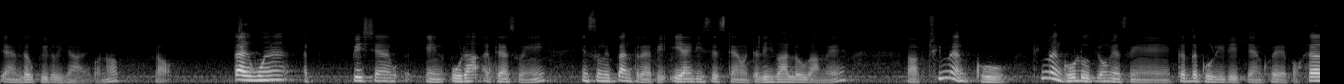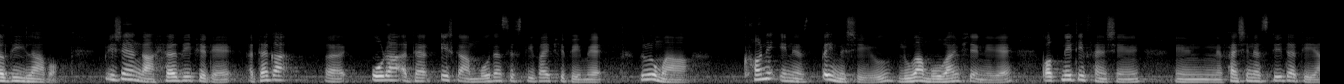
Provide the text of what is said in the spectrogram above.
ပြန်လုပ်ပြီးလို့ရတယ်ပေါ့နော်အဲ့တော့ type 1 patient in order attack ဆိုရင် insulin pump therapy AID system ကို deliver လုပ်ရမယ်အဲ့တော့ treatment ကို treatment goal လို့ပြောမယ်ဆိုရင် category တွေပြန်ခွဲပေါ့ healthy လားပေါ့ patient က healthy ဖြစ်တယ်အသက်က older adult age က more than 65ဖြစ်ပေမဲ့သူတို့မှာ chronic illness တိတ်မရှိဘူးလူက mobile ဖြစ်နေတယ် cognitive function functional status တွေက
